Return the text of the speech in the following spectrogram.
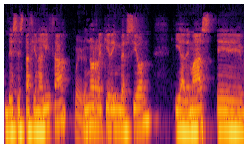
desestacionaliza, no requiere inversión y además eh,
